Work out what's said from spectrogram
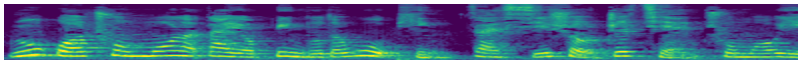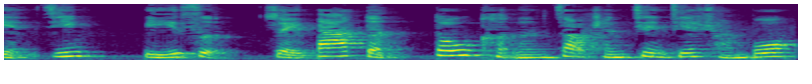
如果触摸了带有病毒的物品，在洗手之前触摸眼睛、鼻子、嘴巴等，都可能造成间接传播。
